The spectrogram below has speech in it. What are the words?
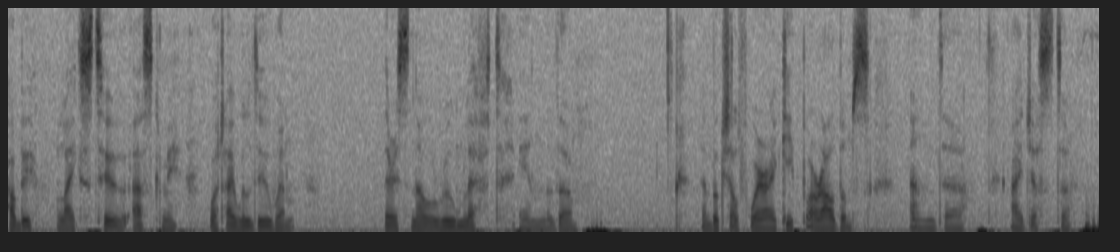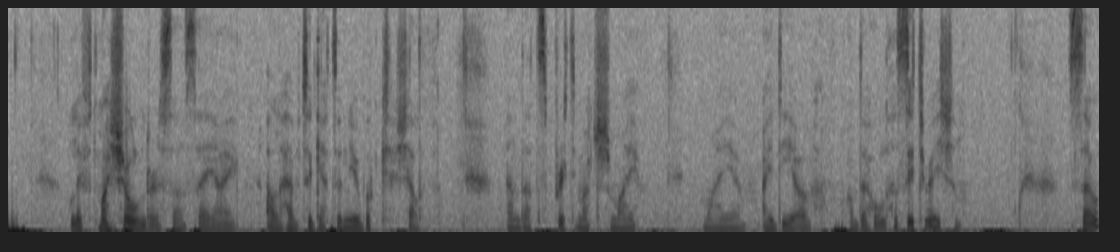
hubby likes to ask me what I will do when there is no room left in the bookshelf where I keep our albums, and uh, I just uh, lift my shoulders and say I I'll have to get a new bookshelf, and that's pretty much my my um, idea of of the whole situation. So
